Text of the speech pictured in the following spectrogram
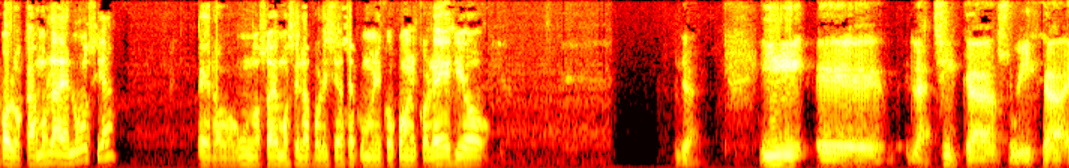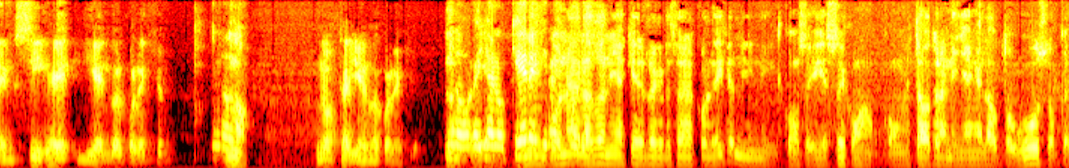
colocamos la denuncia pero aún no sabemos si la policía se comunicó con el colegio. Ya. ¿Y eh, la chica, su hija, eh, sigue yendo al colegio? No. No, está yendo al colegio. No, ella no quiere Ninguna de las dos niñas quiere regresar al colegio ni, ni conseguirse con, con, esta otra niña en el autobús o que...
